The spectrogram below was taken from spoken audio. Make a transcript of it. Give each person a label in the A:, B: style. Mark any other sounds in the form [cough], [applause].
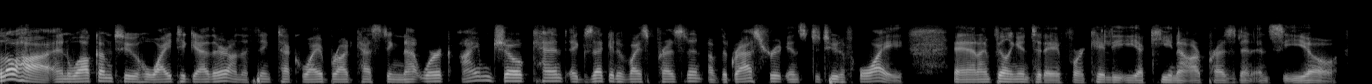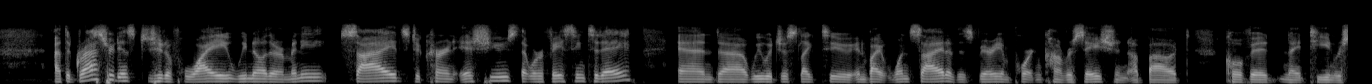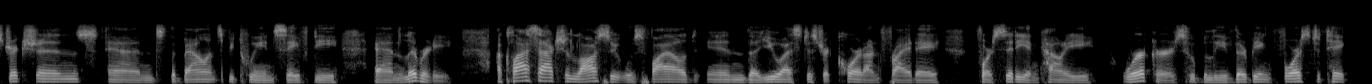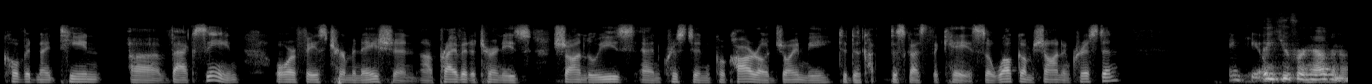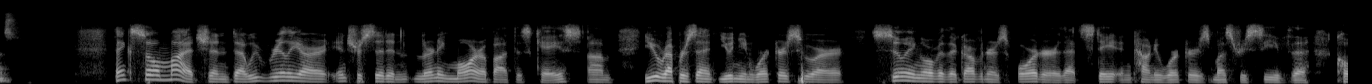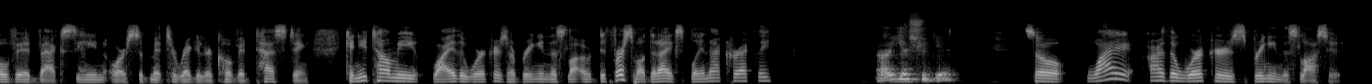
A: Aloha and welcome to Hawaii Together on the Think Tech Hawaii Broadcasting Network. I'm Joe Kent, Executive Vice President of the Grassroot Institute of Hawaii, and I'm filling in today for Keli'i Akina, our President and CEO. At the Grassroot Institute of Hawaii, we know there are many sides to current issues that we're facing today, and uh, we would just like to invite one side of this very important conversation about COVID 19 restrictions and the balance between safety and liberty. A class action lawsuit was filed in the US District Court on Friday for city and county workers who believe they're being forced to take COVID 19 uh, vaccine or face termination. Uh, private attorneys Sean Luiz and Kristen Kokaro join me to di discuss the case. So welcome, Sean and Kristen.
B: Thank you.
C: Thank you for having us.
A: Thanks so much. And uh, we really are interested in learning more about this case. Um, you represent union workers who are suing over the governor's order that state and county workers must receive the COVID vaccine or submit to regular COVID testing. Can you tell me why the workers are bringing this law? First of all, did I explain that correctly?
C: Uh, yes, you did.
A: So why are the workers bringing this lawsuit?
